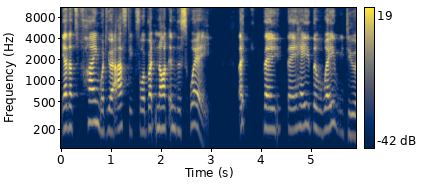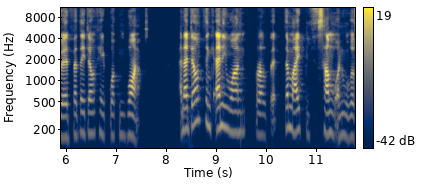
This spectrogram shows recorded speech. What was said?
yeah, that's fine what you're asking for, but not in this way. They they hate the way we do it, but they don't hate what we want. And I don't think anyone, well, there might be someone who will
